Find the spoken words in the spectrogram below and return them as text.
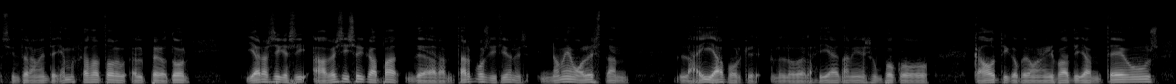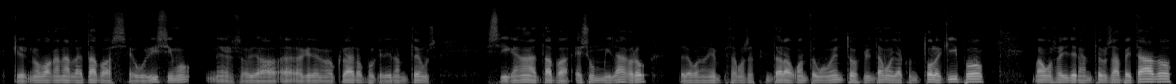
sinceramente. Ya hemos cazado todo el pelotón. Y ahora sí que sí, a ver si soy capaz de adelantar posiciones. No me molestan la IA, porque lo de la IA también es un poco caótico, pero bueno, ir para Teuns, que no va a ganar la etapa segurísimo, eso ya hay que tenerlo claro, porque Dylan Teuns, si gana la etapa es un milagro, pero bueno, ya empezamos a sprintar, aguanta un momento, sprintamos ya con todo el equipo, vamos ahí, Dylan Teuns ha petado,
